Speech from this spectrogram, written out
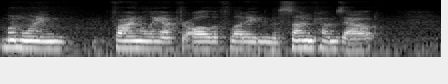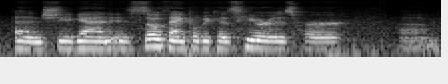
one morning, finally, after all the flooding, the sun comes out. And she again is so thankful because here is her um,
